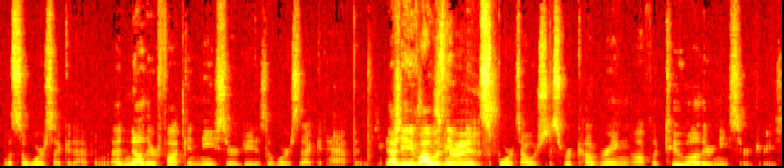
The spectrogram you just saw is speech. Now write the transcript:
what's the worst that could happen? Another fucking knee surgery is the worst that could happen." I didn't. I wasn't even in sports. I was just recovering off of two other knee surgeries.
